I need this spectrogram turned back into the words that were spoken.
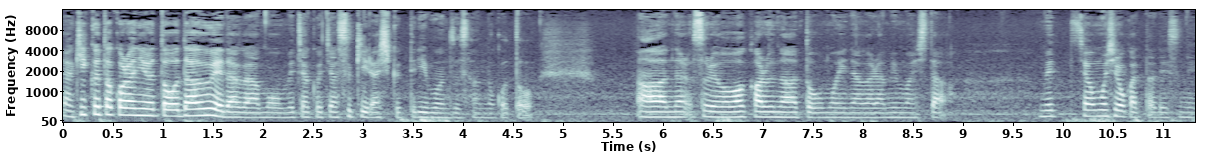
はい、聞くところによると小田上田がもうめちゃくちゃ好きらしくってリボンズさんのことを。ああなそれはわかるなと思いながら見ました。めっちゃ面白かったですね。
